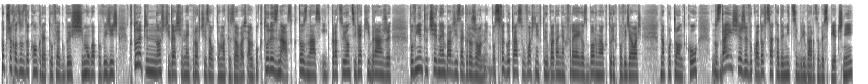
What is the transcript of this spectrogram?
To przechodząc do konkretów, jakbyś mogła powiedzieć, które czynności da się najprościej zautomatyzować, albo który z nas, kto z nas i pracujący w jakiej branży powinien czuć się najbardziej zagrożony, bo swego czasu właśnie w tych badaniach Freya i Osborna, o których powiedziałaś na początku, no zdaje się, że wykładowcy akademicy byli bardzo bezpieczni,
